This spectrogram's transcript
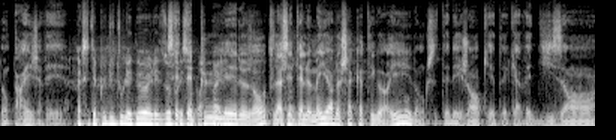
Donc pareil, j'avais. C'était plus du tout les deux et les autres. C'était plus les deux autres. Là, c'était le meilleur de chaque catégorie. Donc c'était des gens qui, étaient, qui avaient 10 ans,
